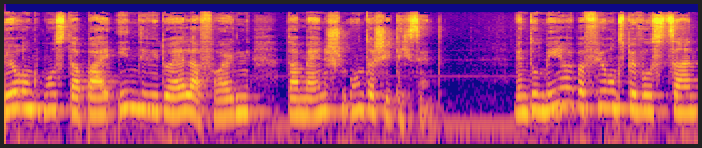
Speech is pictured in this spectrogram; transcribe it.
Führung muss dabei individuell erfolgen, da Menschen unterschiedlich sind. Wenn du mehr über Führungsbewusstsein,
